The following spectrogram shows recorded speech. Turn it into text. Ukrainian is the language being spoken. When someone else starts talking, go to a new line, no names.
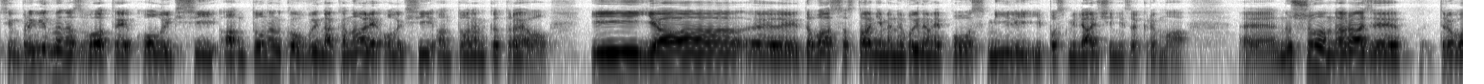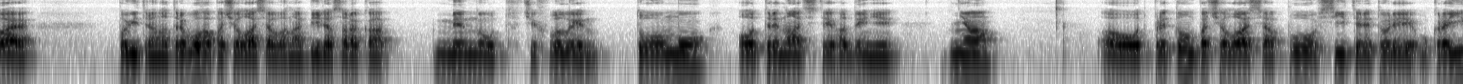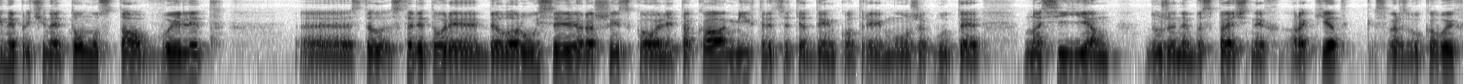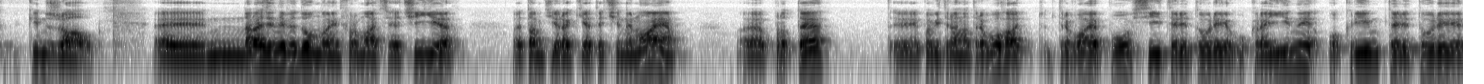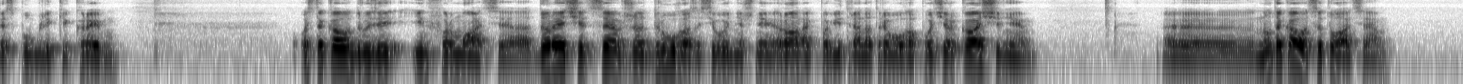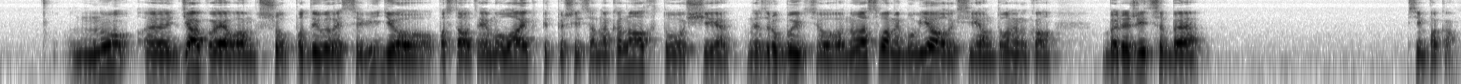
Всім привіт! Мене звати Олексій Антоненко. Ви на каналі Олексій Антоненко Тревел. І я е, до вас з останніми новинами по Смілі і по Смілянщині, зокрема. Е, ну що, наразі триває повітряна тривога. Почалася вона біля 40 минут чи хвилин тому о 13 годині дня. От, притом почалася по всій території України. Причиною тому став виліт е, з, території Білорусі рашистського літака Міг-31, котрий може бути носієм дуже небезпечних ракет сверхзвукових кінжал. Е, наразі невідома інформація, чи є е, там ті ракети, чи немає. Е, проте повітряна тривога триває по всій території України, окрім території Республіки Крим. Ось така, от, друзі, інформація. До речі, це вже друга за сьогоднішній ранок повітряна тривога по Черкащині. Е, ну, така от ситуація. Ну, е, дякую вам, що подивилися відео. Поставте йому лайк, підпишіться на канал, хто ще не зробив цього. Ну а з вами був я, Олексій Антоненко. Бережіть себе. Всім пока.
